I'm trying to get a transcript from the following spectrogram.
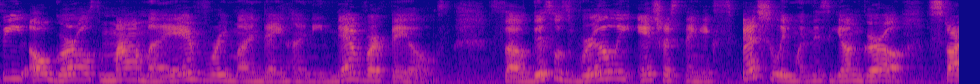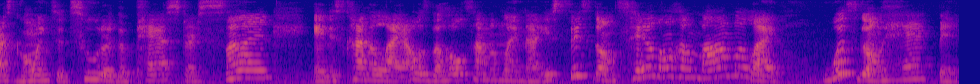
see old girl's mama every Monday, honey. Never fails. So this was really interesting, especially when this young girl starts going to tutor the pastor's son. And it's kind of like, I was the whole time, I'm like, now, is sis to tell on her mama? Like, what's to happen?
